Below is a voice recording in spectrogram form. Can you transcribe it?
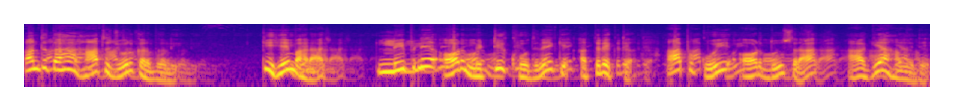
अंततः हाथ जोड़कर बोली कि हे महाराज लीपने और मिट्टी खोदने के अतिरिक्त आप कोई और दूसरा आज्ञा हमें दे।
